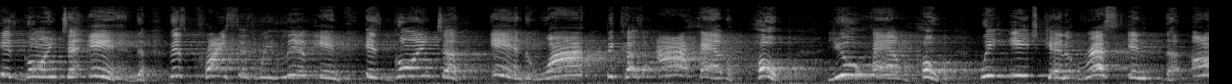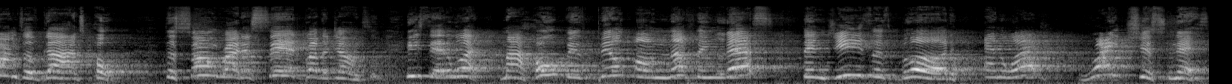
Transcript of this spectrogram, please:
is going to end. This crisis we live in is going to end. Why? Because I have have hope. We each can rest in the arms of God's hope. The songwriter said, Brother Johnson, he said, What? My hope is built on nothing less than Jesus' blood and what? Righteousness.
